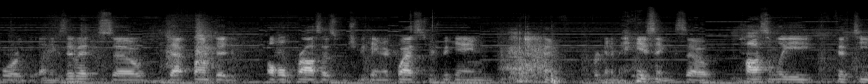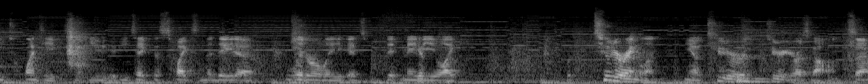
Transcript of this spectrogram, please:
for an exhibit, so that prompted a whole process, which became a quest, which became kind of freaking amazing. So possibly 15, 20. If you if you take the spikes in the data literally, it's it may be like Tudor England, you know, Tudor mm-hmm. Tudor era Scotland. So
